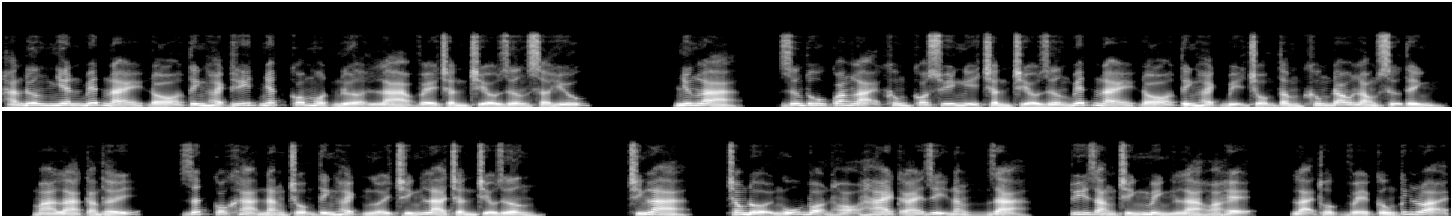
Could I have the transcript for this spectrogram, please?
hắn đương nhiên biết này đó tinh hoạch ít nhất có một nửa là về Trần Triều Dương sở hữu. Nhưng là, Dương Tu Quang lại không có suy nghĩ Trần Triều Dương biết này đó tinh hoạch bị trộm tâm không đau lòng sự tình, mà là cảm thấy, rất có khả năng trộm tinh hoạch người chính là Trần Triều Dương. Chính là, trong đội ngũ bọn họ hai cái dị năng giả, tuy rằng chính mình là hòa hệ, lại thuộc về công kích loại,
